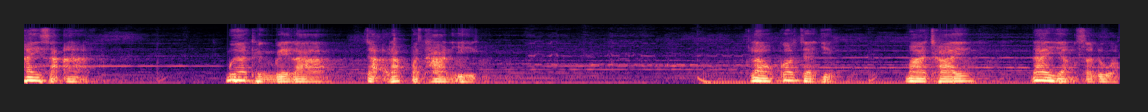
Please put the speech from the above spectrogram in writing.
ให้สะอาด เมื่อถึงเวลาจะรับประทานอีก เราก็จะหยิบมาใช้ได้อย่างสะดวก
